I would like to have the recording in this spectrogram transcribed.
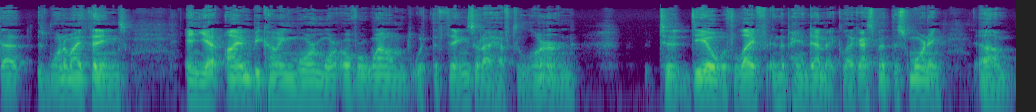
that is one of my things. And yet I'm becoming more and more overwhelmed with the things that I have to learn to deal with life in the pandemic. Like I spent this morning um,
